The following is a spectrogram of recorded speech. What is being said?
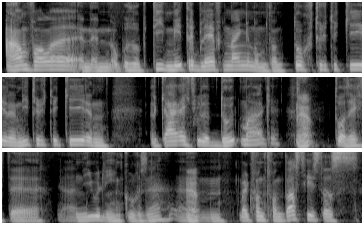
aanvallen en, en op, zo op 10 meter blijven hangen om dan toch terug te keren en niet terug te keren. En elkaar echt willen doodmaken. Ja. Het was echt eh, ja, een nieuwe koers. Hè. Ehm, maar ik vond het fantastisch. Dat, is, dat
